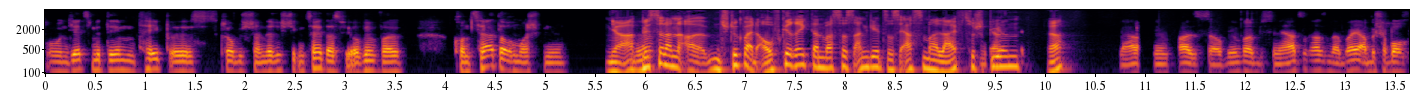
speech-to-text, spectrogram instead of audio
Und jetzt mit dem Tape ist, glaube ich, an der richtigen Zeit, dass wir auf jeden Fall Konzerte auch mal spielen. Ja, bist du dann äh, ein Stück weit aufgeregt, dann was das angeht, das erste Mal live zu spielen? Ja. Ja, auf jeden Fall. Es ist auf jeden Fall ein bisschen Herzrasen dabei, aber ich habe auch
